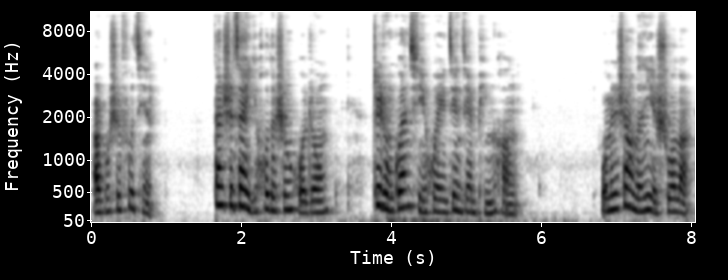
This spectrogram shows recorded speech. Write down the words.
而不是父亲，但是在以后的生活中，这种关系会渐渐平衡。我们上文也说了，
